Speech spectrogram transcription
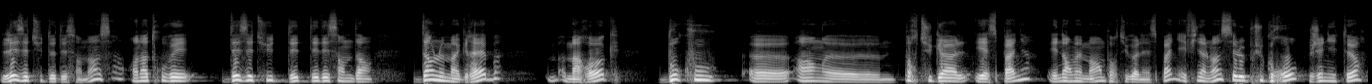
les études de descendance, on a trouvé des études des, descendants dans le Maghreb, Maroc, beaucoup euh, en euh, Portugal et Espagne, énormément en Portugal et Espagne, et finalement c'est le plus gros géniteur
